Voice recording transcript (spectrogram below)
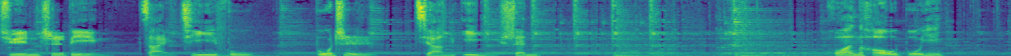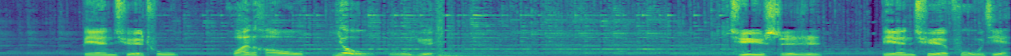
君之病在肌肤，不治将益身。”桓侯不应。扁鹊出，桓侯又不悦。居十日，扁鹊复见，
